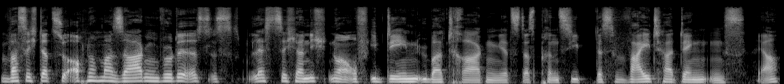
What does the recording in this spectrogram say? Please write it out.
Was ich dazu auch nochmal sagen würde, ist, es lässt sich ja nicht nur auf Ideen übertragen, jetzt das Prinzip des Weiterdenkens, ja,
